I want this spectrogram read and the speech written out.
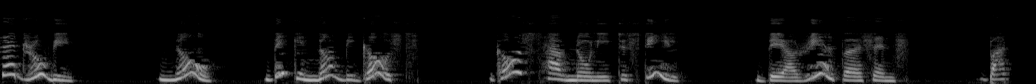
said Ruby. No, they cannot be ghosts. Ghosts have no need to steal. They are real persons. But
